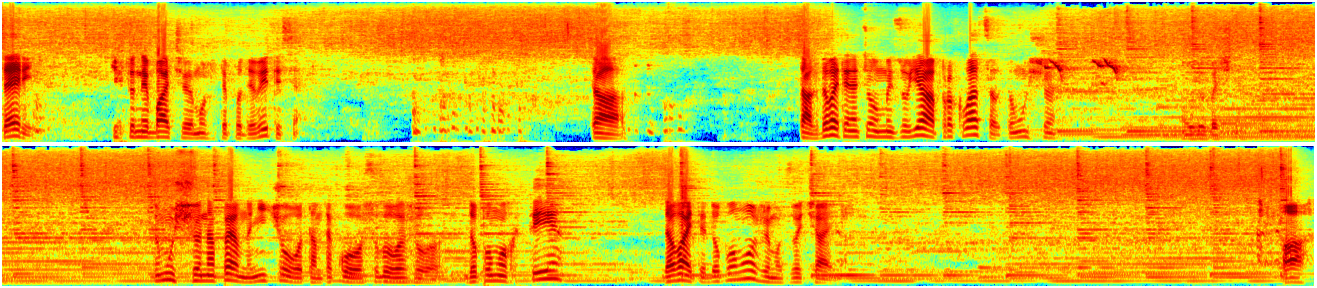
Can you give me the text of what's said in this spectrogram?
серії. Ті, хто не бачив, можете подивитися. Так. Так, давайте на цьому мизу я проклацав, тому що. Вибачте. Тому що, напевно, нічого там такого особливого допомогти. Давайте допоможемо, звичайно. А.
